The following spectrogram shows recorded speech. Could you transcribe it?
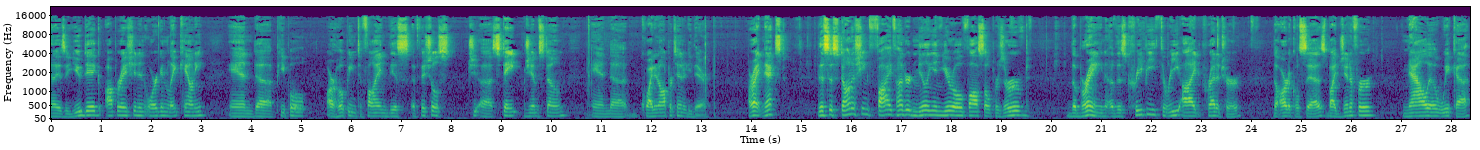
uh, is a U-Dig operation in Oregon, Lake County, and uh, people are hoping to find this official uh, state gemstone and uh, quite an opportunity there. All right, next. This astonishing 500 million year old fossil preserved the brain of this creepy three eyed predator, the article says, by Jennifer Nalewicki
